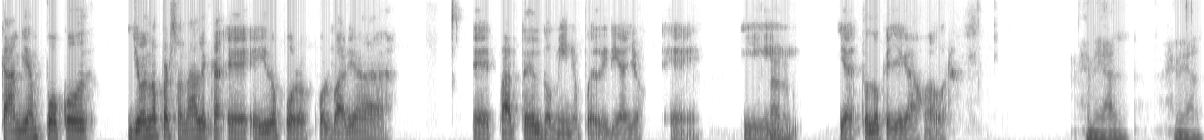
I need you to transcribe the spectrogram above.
cambia un poco. Yo en lo personal he, ido por, por varias eh, partes del dominio, pues diría yo. Eh, y, y a esto es lo que he llegado ahora. Genial, genial.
